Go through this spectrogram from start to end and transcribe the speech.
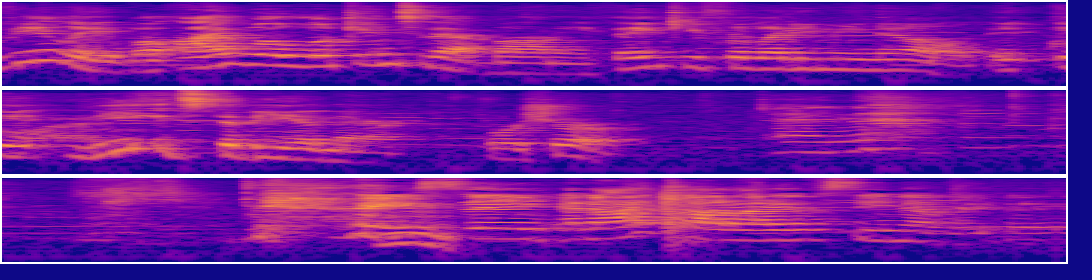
Really? Well, I will look into that, Bonnie. Thank you for letting me know. It, it needs to be in there for sure. And Mary's Mm. saying, and I thought I have seen everything.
